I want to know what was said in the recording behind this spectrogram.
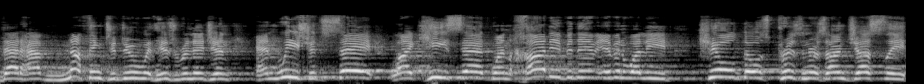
that have nothing to do with his religion. And we should say, like he said when Khalid ibn Walid killed those prisoners unjustly,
